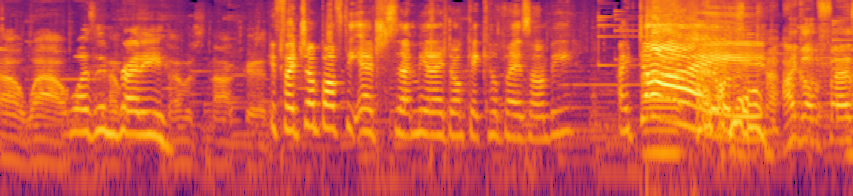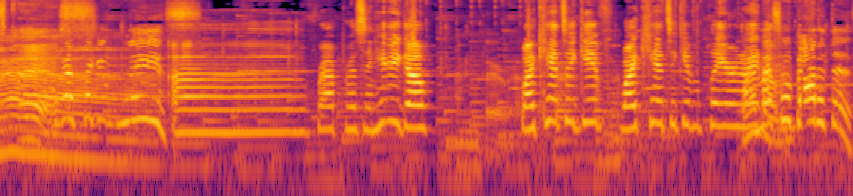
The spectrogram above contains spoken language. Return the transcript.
Oh wow. Wasn't That was- ready. That was not good. If I jump off the edge, does that mean I don't get killed by a zombie? I Uh, die! I got first Ah. I place. got second place. Uh, wrap present. Here you go. Why can't I give? Why can't I give a player an item? Why am I so bad at this?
